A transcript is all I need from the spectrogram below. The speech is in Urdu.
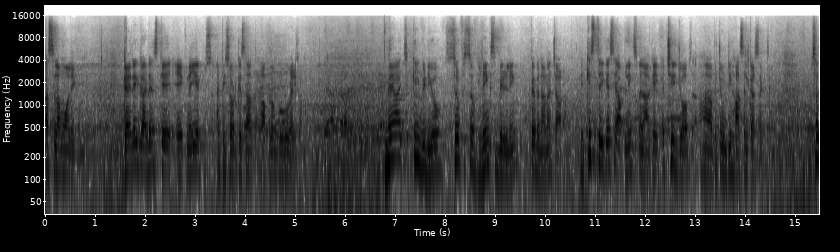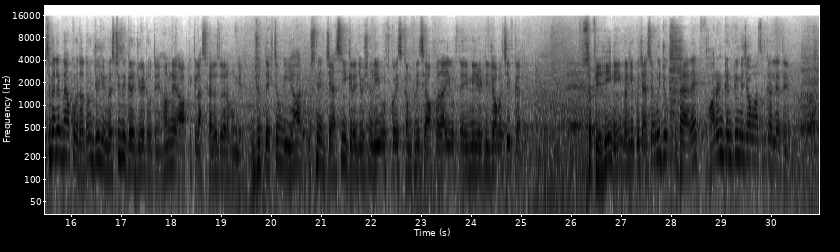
السلام علیکم۔ کیریک گارڈنز کے ایک نئی ایپیسوڈ کے ساتھ آپ لوگوں کو ویلکم میں آج کی ویڈیو صرف صرف لنکس بلڈنگ پہ بنانا چاہ رہا ہوں کہ کس طریقے سے آپ لنکس بنا کے ایک اچھی جابس اپرچونٹی حاصل کر سکتے ہیں۔ سب سے پہلے میں آپ کو بتاتا ہوں، جو یونیورسٹی سے گریجویٹ ہوتے ہیں، ہم نے آپ کے کلاس فیلوز وغیرہ ہوں گے، جو دیکھتے ہوں گے، یار، اس نے جیسی گریجویشن لی، اس کو اس کمپنی سے آفر آئی، اس نے امیڈیٹلی جاب اچیو کر لی۔ صرف یہی نہیں، بلکہ کچھ ایسے ہوں گے جو ڈائریکٹ فارن کنٹری میں جاب حاصل کر لیتے ہیں۔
